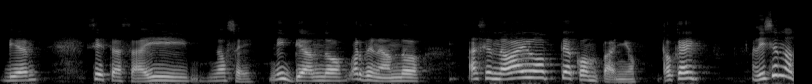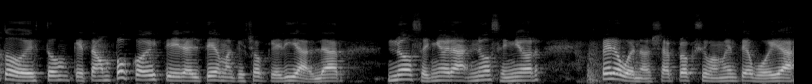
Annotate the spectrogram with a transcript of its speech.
bien, si estás ahí, no sé, limpiando, ordenando, haciendo algo, te acompaño, ¿ok? Diciendo todo esto, que tampoco este era el tema que yo quería hablar, no señora, no señor, pero bueno, ya próximamente voy a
